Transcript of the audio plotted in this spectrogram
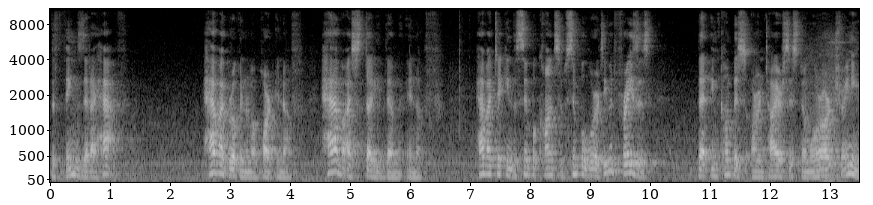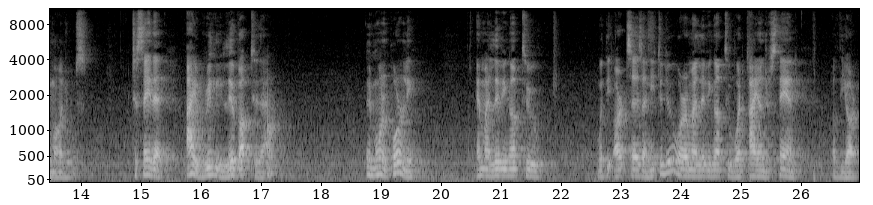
the things that I have? Have I broken them apart enough? Have I studied them enough? Have I taken the simple concepts, simple words, even phrases that encompass our entire system or our training modules to say that I really live up to that? And more importantly, am I living up to what the art says I need to do, or am I living up to what I understand of the art?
